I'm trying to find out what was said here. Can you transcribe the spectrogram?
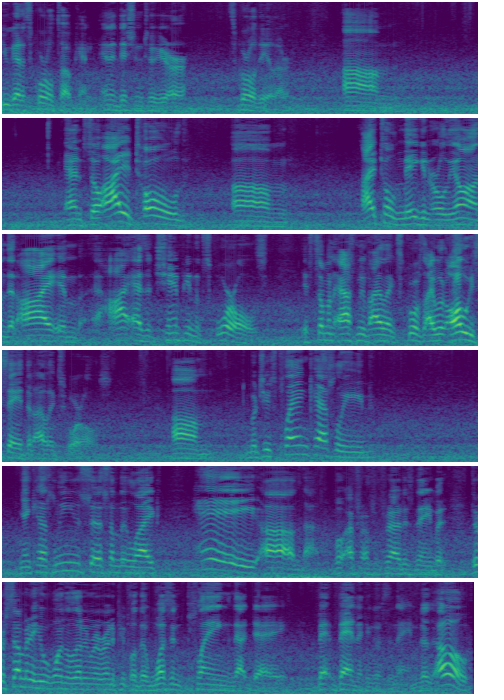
you get a squirrel token in addition to your squirrel dealer. Um, and so I had told, um, I told Megan early on that I am, I as a champion of squirrels, if someone asked me if I like squirrels, I would always say that I like squirrels. Um, but she's playing Kathleen, and Kathleen says something like, "Hey, uh, well, I forgot his name, but there's somebody who won the Letterman Running people that wasn't playing that day. Ben, I think was the name. Goes, oh,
